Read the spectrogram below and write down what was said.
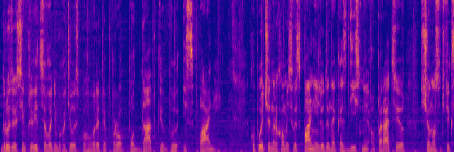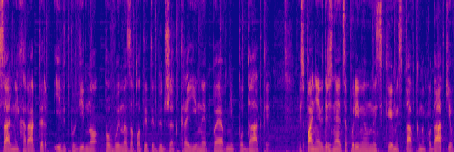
Друзі, усім привіт! Сьогодні би хотілося поговорити про податки в Іспанії. Купуючи нерухомість в Іспанії, людина, яка здійснює операцію, що носить фіксальний характер і відповідно повинна заплатити в бюджет країни певні податки. Іспанія відрізняється порівняно низькими ставками податків.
